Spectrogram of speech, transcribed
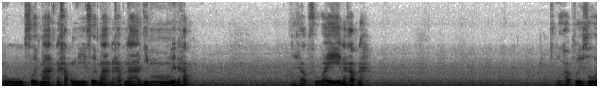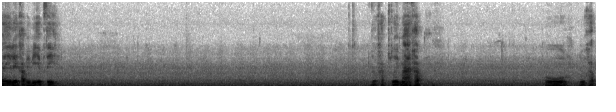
โอ้สวยมากนะครับตรงนี้สวยมากนะครับหน้ายิ้มเลยนะครับ ครับ สวยนะครับนะดูครับ สวยๆเลยครับพี่พีเอฟซีดูครับ สวยมากครับ โอ้ดูครับ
